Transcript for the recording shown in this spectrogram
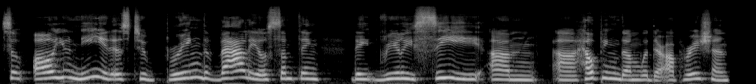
so all you need is to bring the value of something they really see um, uh, helping them with their operation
